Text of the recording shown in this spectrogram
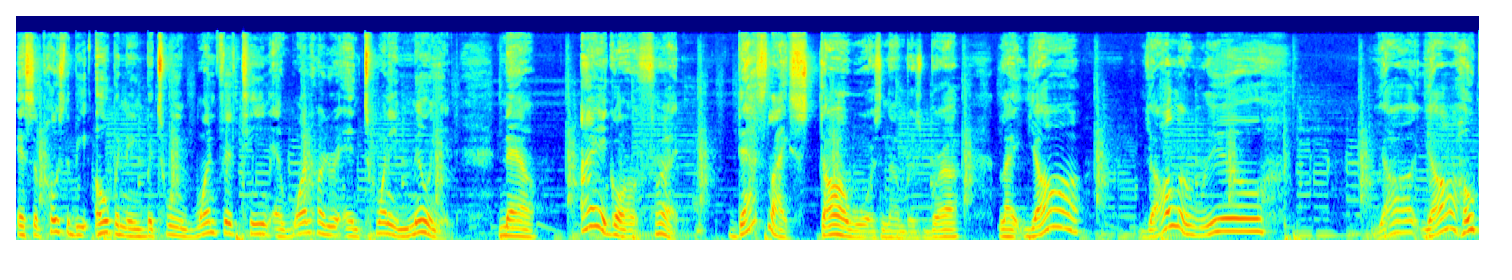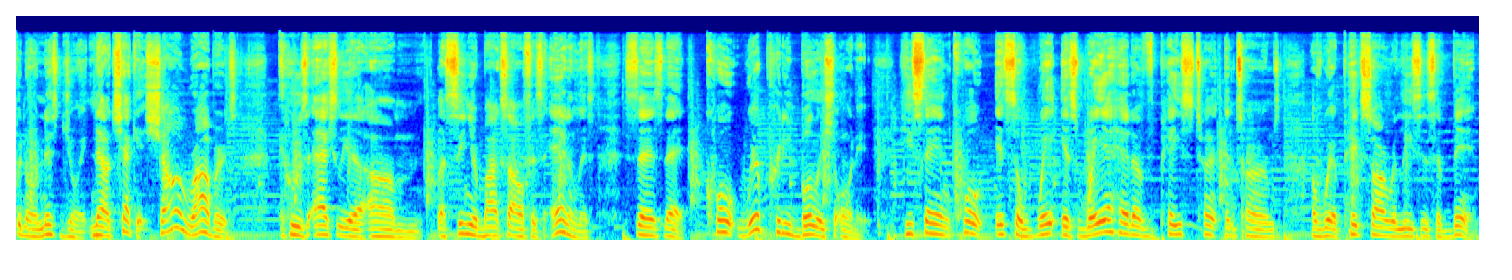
is supposed to be opening between 115 and 120 million. Now, I ain't going front. That's like Star Wars numbers, bruh. Like y'all, y'all are real. Y'all, y'all hoping on this joint. Now check it. Sean Roberts, who's actually a um, a senior box office analyst, says that quote We're pretty bullish on it. He's saying quote It's a way it's way ahead of pace ter- in terms of where Pixar releases have been.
